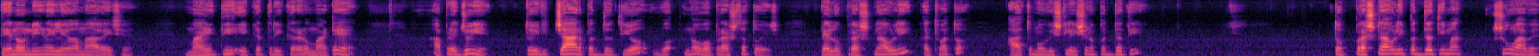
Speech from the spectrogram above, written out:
તેનો નિર્ણય લેવામાં આવે છે. માહિતી એકત્રીકરણ માટે આપણે જોઈએ તો એવી ચાર પદ્ધતિઓ નો વપરાશ થતો હોય છે. પહેલું પ્રશ્નાવલી અથવા તો આત્મવિશ્લેષણ પદ્ધતિ. તો પ્રશ્નાવલી પદ્ધતિમાં શું આવે?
